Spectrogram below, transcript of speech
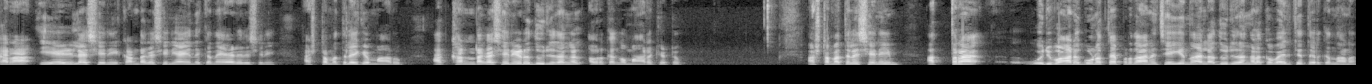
കാരണം ഏഴിലെ ശനി കണ്ടകശനിയായി നിൽക്കുന്ന ഏഴിലെ ശനി അഷ്ടമത്തിലേക്ക് മാറും. ആ കണ്ടകശനിയുടെ ദുരിതങ്ങൾ അവർക്കങ്ങ് മാറിക്കിട്ടും. അഷ്ടമത്തിലെ ശനിയും അത്ര ഒരുപാട് ഗുണത്തെ പ്രദാനം ചെയ്യുന്നതല്ല ദുരിതങ്ങളൊക്കെ വരുത്തി തീർക്കുന്നതാണ്.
